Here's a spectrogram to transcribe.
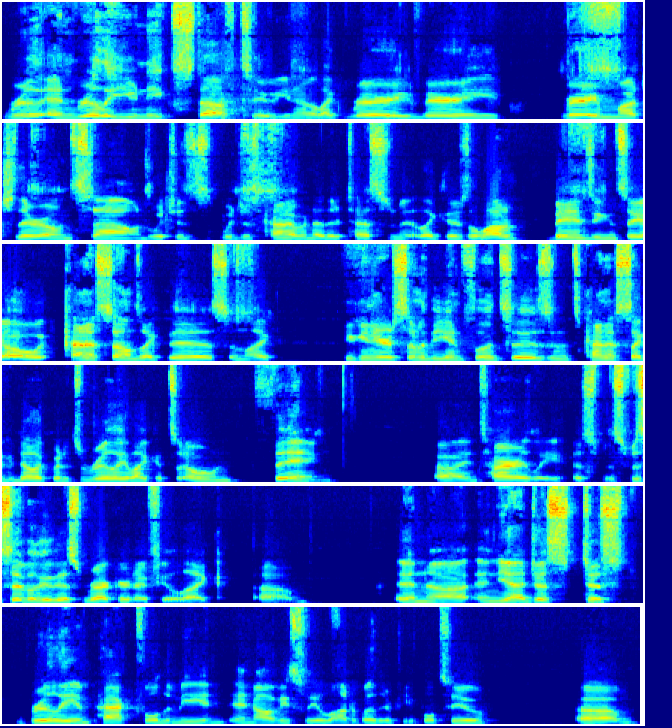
really and really unique stuff too. You know, like very very very much their own sound, which is which is kind of another testament. Like there's a lot of bands you can say, oh, it kind of sounds like this, and like you can hear some of the influences, and it's kind of psychedelic, but it's really like its own thing uh, entirely. Specifically, this record, I feel like, um, and uh, and yeah, just just really impactful to me, and, and obviously a lot of other people too. Um,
